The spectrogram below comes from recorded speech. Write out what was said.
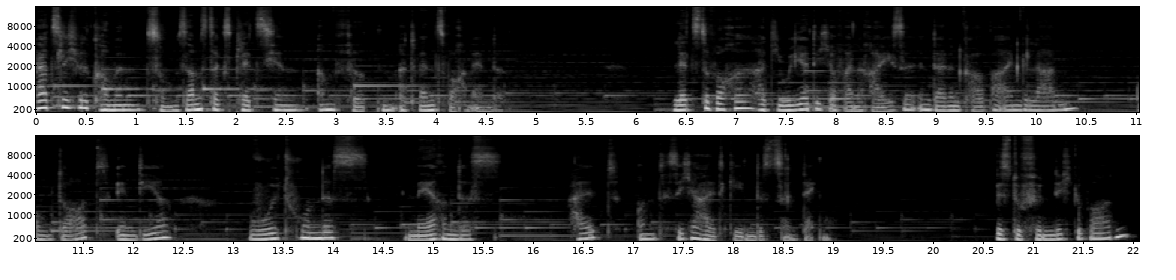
Herzlich willkommen zum Samstagsplätzchen am vierten Adventswochenende. Letzte Woche hat Julia dich auf eine Reise in deinen Körper eingeladen, um dort in dir Wohltuendes, Nährendes, Halt und Sicherheit gebendes zu entdecken. Bist du fündig geworden?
